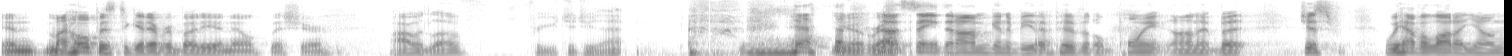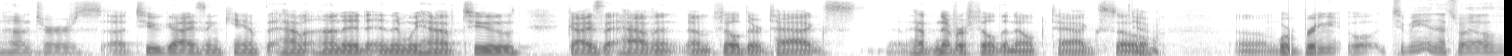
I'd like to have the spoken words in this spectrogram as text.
and my hope is to get everybody an elk this year. I would love for you to do that. You know, rather- not saying that I'm going to be the pivotal point on it, but just we have a lot of young hunters, uh, two guys in camp that haven't hunted, and then we have two guys that haven't um, filled their tags, have never filled an elk tag. So Yeah. um, Or bring it well, to me, and that's what I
